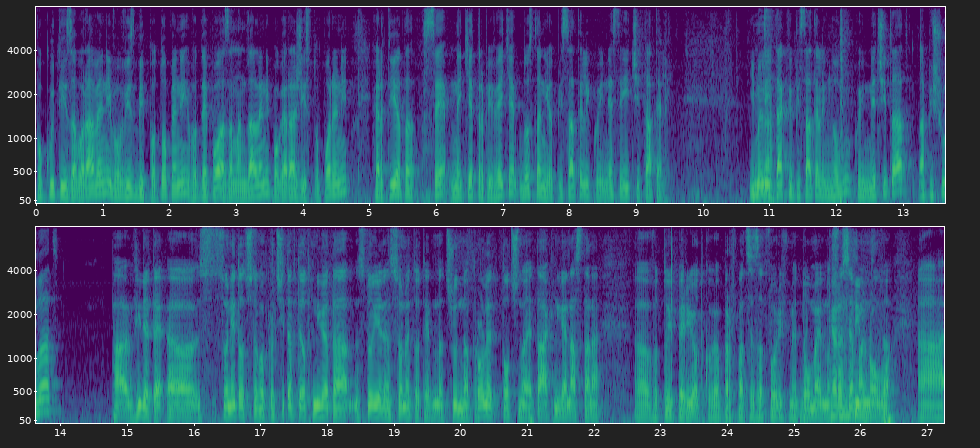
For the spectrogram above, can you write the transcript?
по кутии заборавени, во визби потопени, во депоа замандалени, по гаражи истопорени, хартијата се не ќе трпи веќе, достани од писатели кои не се и читатели. Има ли да. и такви писатели многу кои не читаат, а пишуваат Па, видете, сонетот што го прочитавте од книгата 101 сонет од една чудна пролет, точно е, таа книга настана во тој период кога прв пат се затворивме дома, едно сосема ново да а,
